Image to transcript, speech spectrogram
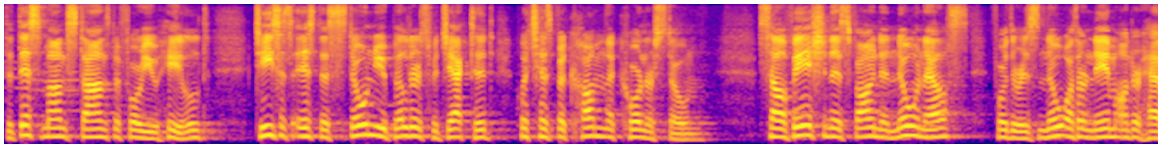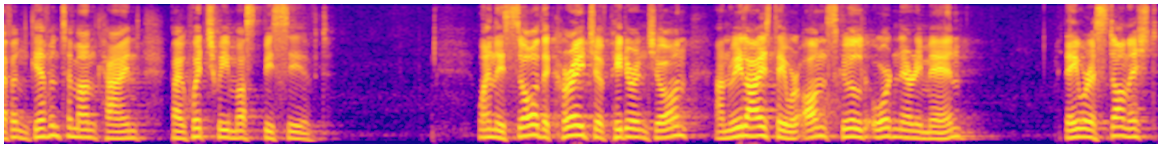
that this man stands before you healed. Jesus is the stone you builders rejected, which has become the cornerstone. Salvation is found in no one else, for there is no other name under heaven given to mankind by which we must be saved. When they saw the courage of Peter and John and realized they were unschooled, ordinary men, they were astonished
